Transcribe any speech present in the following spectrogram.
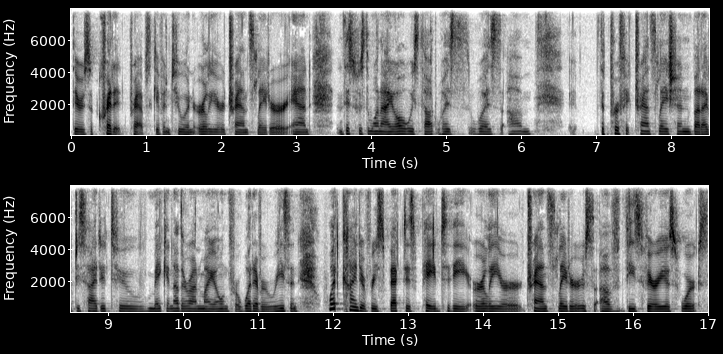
there's a credit perhaps given to an earlier translator, and this was the one I always thought was was. Um, the perfect translation, but I've decided to make another on my own for whatever reason. What kind of respect is paid to the earlier translators of these various works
